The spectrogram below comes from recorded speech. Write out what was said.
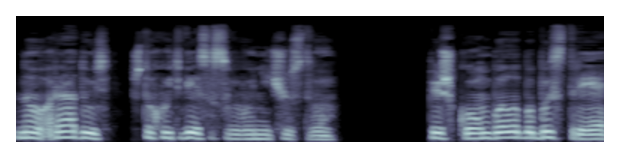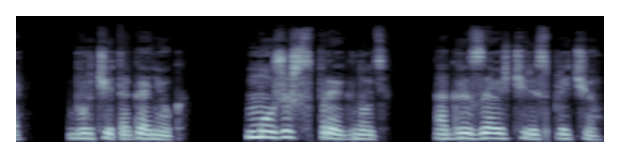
но радуюсь, что хоть веса своего не чувствую. «Пешком было бы быстрее», — бурчит огонек. «Можешь спрыгнуть», — огрызаюсь через плечо.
